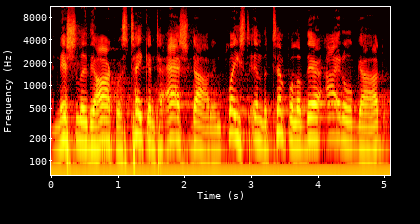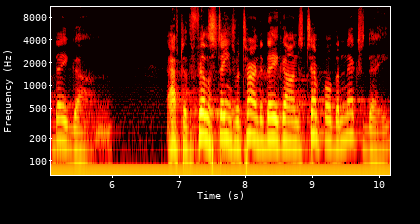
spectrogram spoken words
Initially, the ark was taken to Ashdod and placed in the temple of their idol god, Dagon. After the Philistines returned to Dagon's temple the next day,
